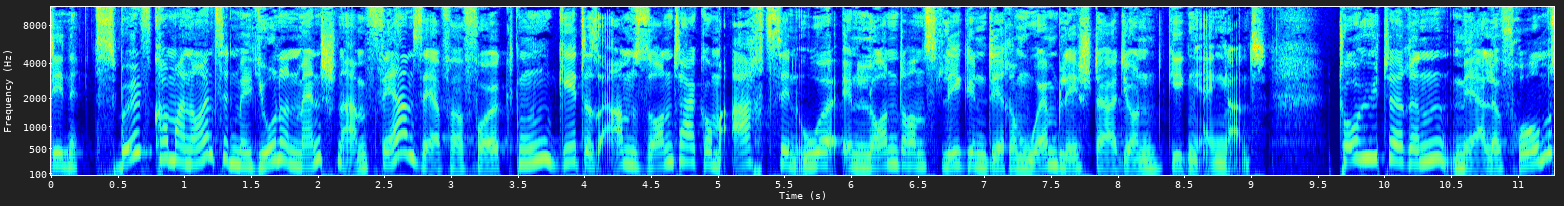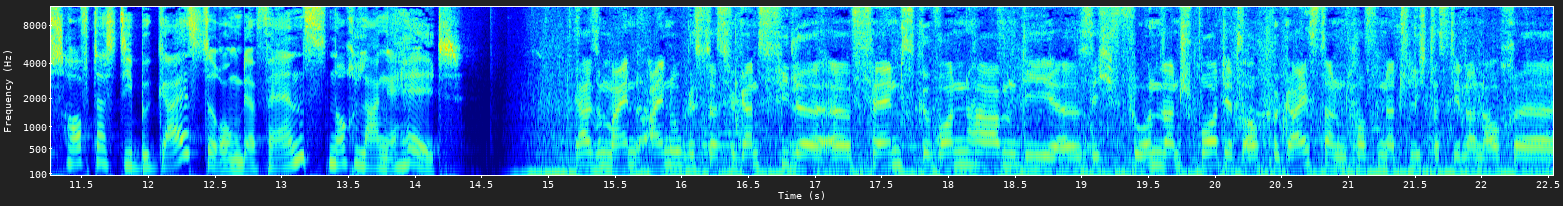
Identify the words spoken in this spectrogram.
den 12,19 Millionen Menschen am Fernseher verfolgten, geht es am Sonntag um 18 Uhr in Londons legendärem Wembley Stadion gegen England. Torhüterin Merle Froms hofft, dass die Begeisterung der Fans noch lange hält. Ja, also mein Eindruck ist, dass wir ganz viele äh, Fans gewonnen haben, die äh, sich für unseren Sport jetzt auch begeistern und hoffen natürlich, dass die dann auch äh,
